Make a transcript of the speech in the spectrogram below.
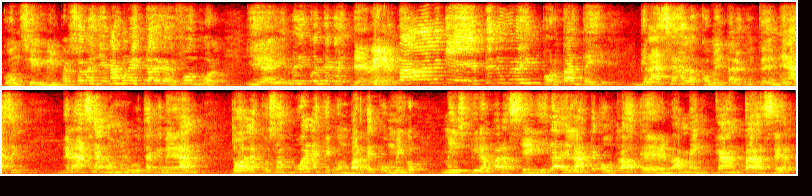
con 100 mil personas llenas un estadio de fútbol. Y ahí me di cuenta que de verdad vale que este número es importante. Y gracias a los comentarios que ustedes me hacen, gracias a los me gusta que me dan, todas las cosas buenas que comparten conmigo me inspiran para seguir adelante con un trabajo que de verdad me encanta hacer,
